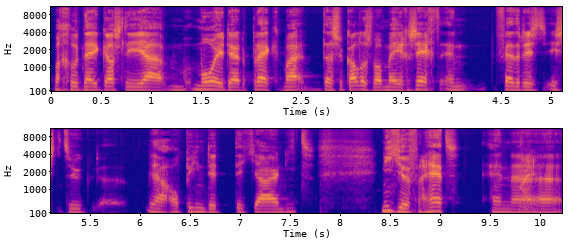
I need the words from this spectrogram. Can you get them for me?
maar goed, nee, Gasly, ja, mooie derde plek. Maar daar is ook alles wel mee gezegd. En verder is, is natuurlijk, eh, ja, Alpine dit, dit jaar niet, niet je van het. En eh, Nee.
